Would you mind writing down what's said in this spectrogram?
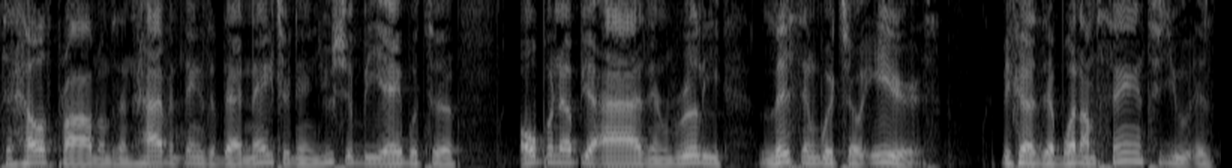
to health problems and having things of that nature, then you should be able to open up your eyes and really listen with your ears. Because what I'm saying to you is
